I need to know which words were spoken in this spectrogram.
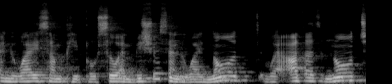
and why some people so ambitious and why not, why others not,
